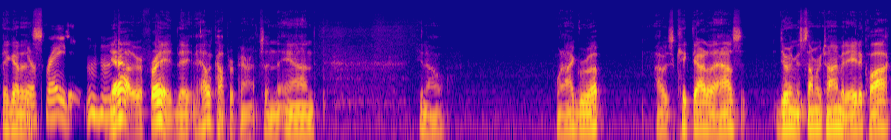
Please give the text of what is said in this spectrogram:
They got to. They're afraid. Mhm. yeah, they're afraid. They helicopter parents, and and you know, when I grew up, I was kicked out of the house during the summertime at eight o'clock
